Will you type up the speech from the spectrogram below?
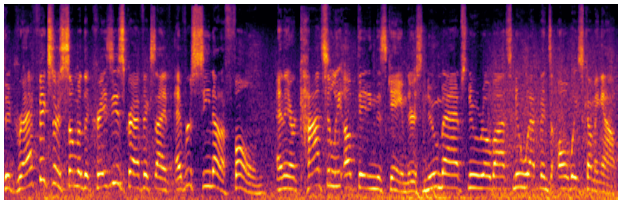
The graphics are some of the craziest graphics I've ever seen on a phone, and they are constantly updating this game. There's new maps, new robots, new weapons always coming out.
